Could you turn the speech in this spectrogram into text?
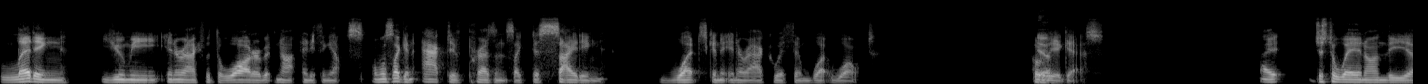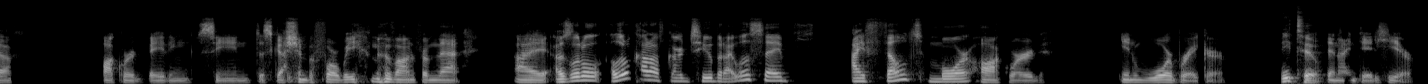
letting Yumi interact with the water, but not anything else. Almost like an active presence, like deciding what's going to interact with and what won't. Totally Yeah. a guess. I just to weigh in on the uh, awkward bathing scene discussion before we move on from that. I I was a little a little caught off guard too, but I will say I felt more awkward in Warbreaker Me too. than I did here.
